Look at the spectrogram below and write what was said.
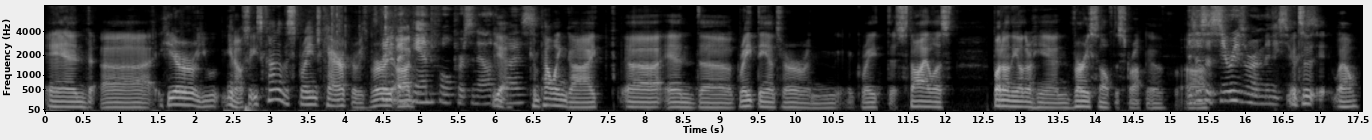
And uh, here you you know, so he's kind of a strange character. He's very Kind of odd, a handful personality yeah, wise. compelling guy, uh, and uh, great dancer and great uh, stylist. But on the other hand, very self-destructive. Is Uh, this a series or a mini series it's a it- well,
